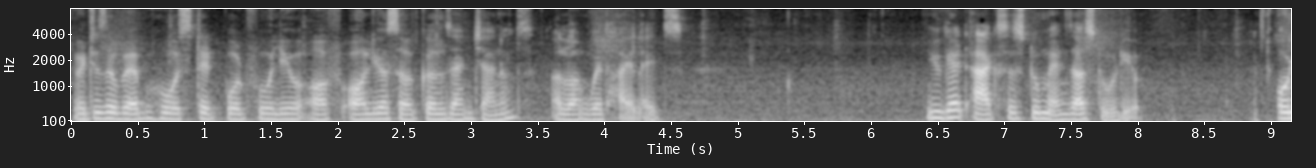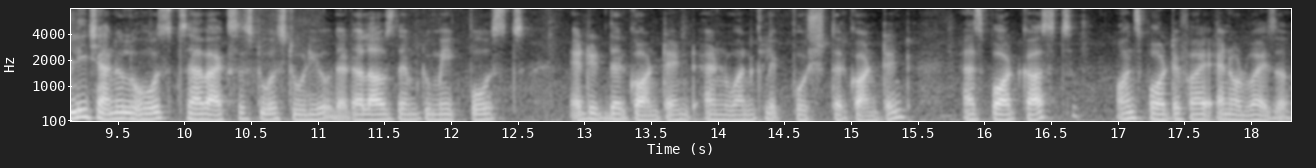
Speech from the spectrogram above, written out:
which is a web hosted portfolio of all your circles and channels, along with highlights. You get access to Mentza Studio. Only channel hosts have access to a studio that allows them to make posts, edit their content, and one click push their content as podcasts on Spotify and Advisor.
